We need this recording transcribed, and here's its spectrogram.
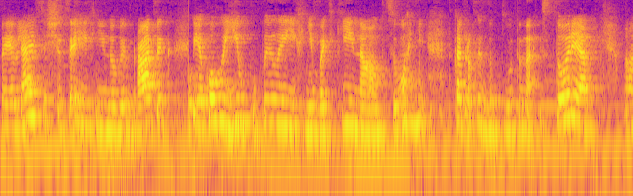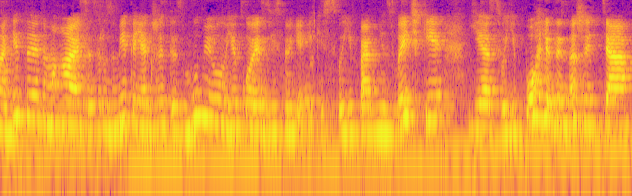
Виявляється, що це їхній новий братик, у якого їм купили їхні батьки на аукціоні. Така трохи заплутана історія. А діти намагаються зрозуміти, як жити з мумією, у якої, звісно, є якісь свої певні звички, є свої погляди на життя.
